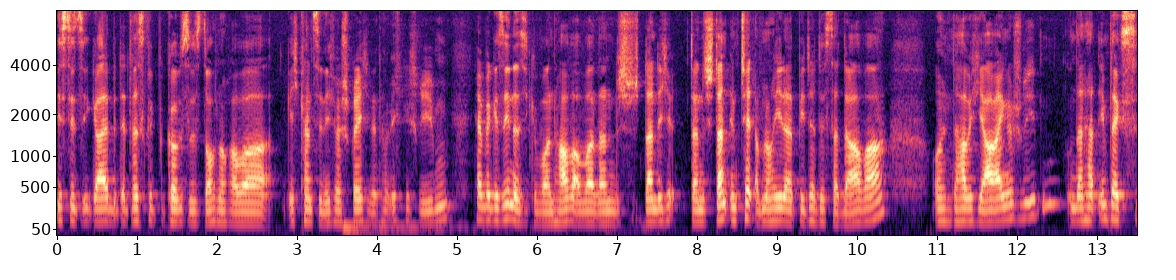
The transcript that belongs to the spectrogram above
Ist jetzt egal, mit etwas Glück bekommst du es doch noch, aber ich kann es dir nicht versprechen. Dann habe ich geschrieben. Ich habe ja gesehen, dass ich gewonnen habe, aber dann stand ich, dann stand im Chat, ob noch jeder Beta-Tester da war. Und da habe ich Ja reingeschrieben und dann hat Implex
